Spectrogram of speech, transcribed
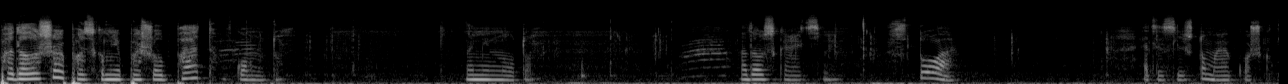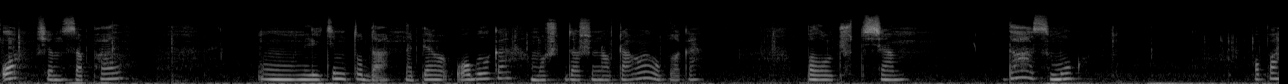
продолжаю. Просто ко мне пошел пад в комнату. На минуту. Надо ускорить Что? Это, если что, моя кошка. О, все запал летим туда, на первое облако, может даже на второе облако получится. Да, смог. Опа.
